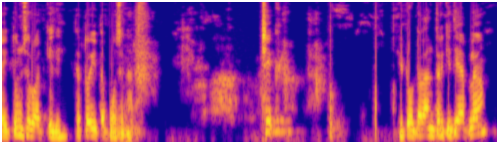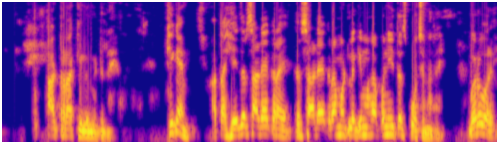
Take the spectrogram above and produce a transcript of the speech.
इथून सुरुवात केली तर तो इथं पोहोचणार. ठीक. हे टोटल अंतर किती आहे आपलं? अठरा किलोमीटर आहे. ठीक आहे? आता हे जर साडे अकरा आहे तर साडे अकरा म्हटलं की मग आपण इथंच पोहोचणार आहे. बरोबर आहे?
